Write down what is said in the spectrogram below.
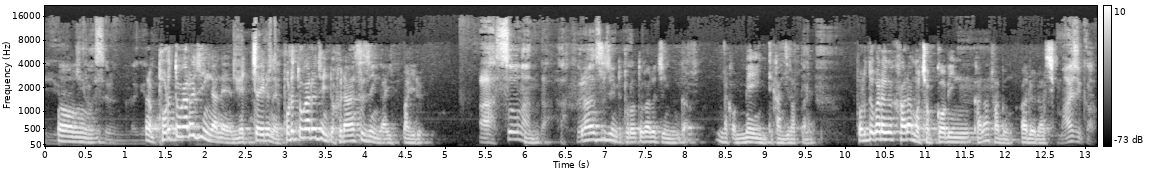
ていう気がするんだけど。ポルトガル人がね、めっちゃいるのよ。ポルトガル人とフランス人がいっぱいいる。あ、そうなんだ。フランス人とポルトガル人が、なんかメインって感じだったね。ポルトガルからも直行便かな、多分あるらしく。マジか。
